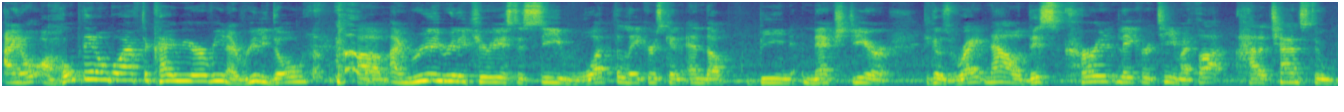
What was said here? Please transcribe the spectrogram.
I don't. I hope they don't go after Kyrie Irving. I really don't. Um, I'm really, really curious to see what the Lakers can end up being next year because right now this current Laker team, I thought had a chance to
